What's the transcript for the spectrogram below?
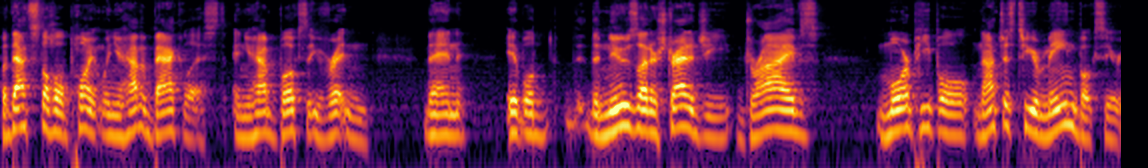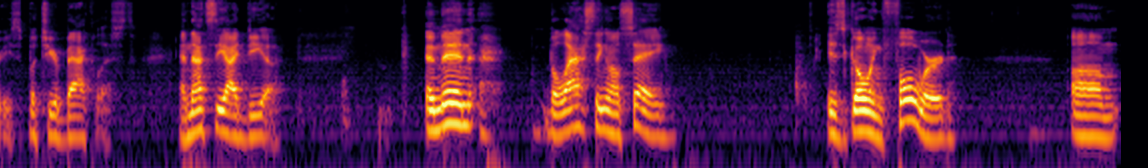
But that's the whole point. When you have a backlist and you have books that you've written, then it will the newsletter strategy drives more people not just to your main book series, but to your backlist. And that's the idea. And then the last thing I'll say is going forward um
